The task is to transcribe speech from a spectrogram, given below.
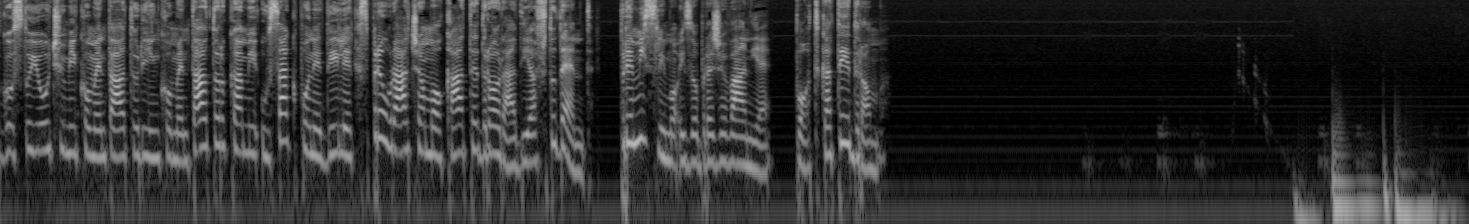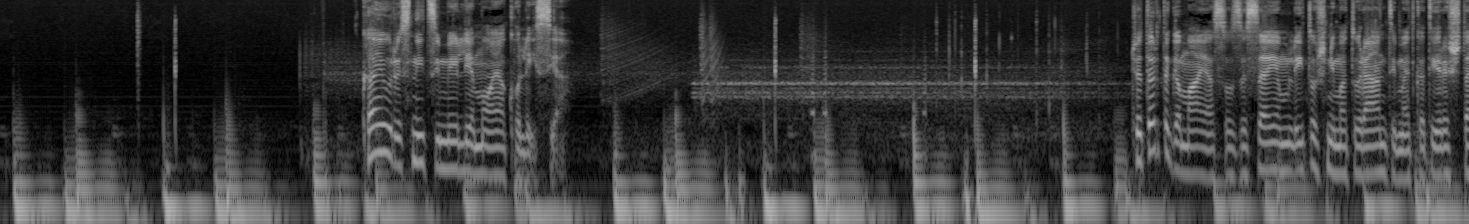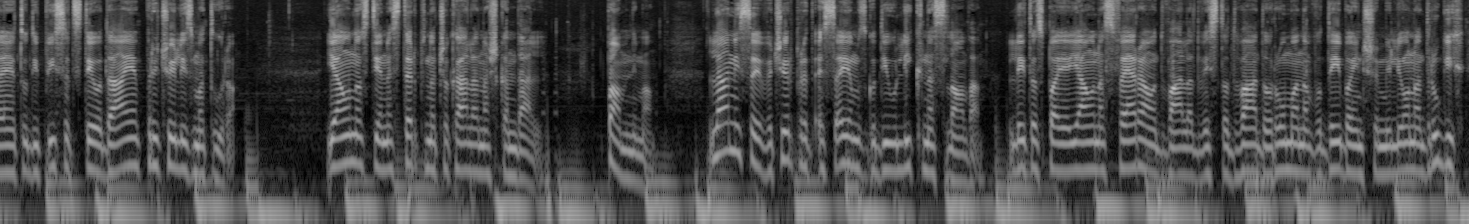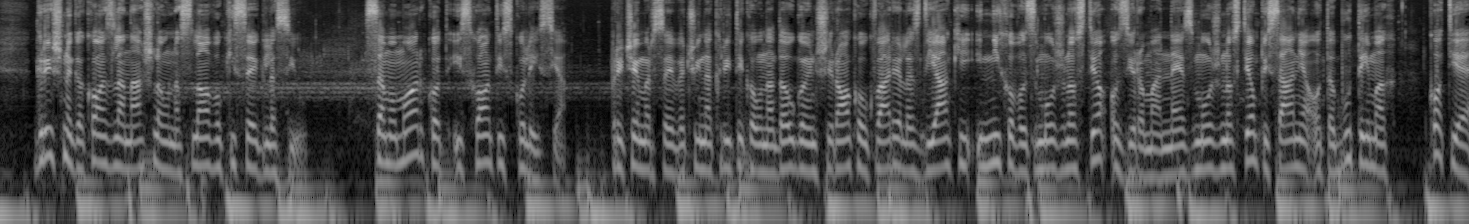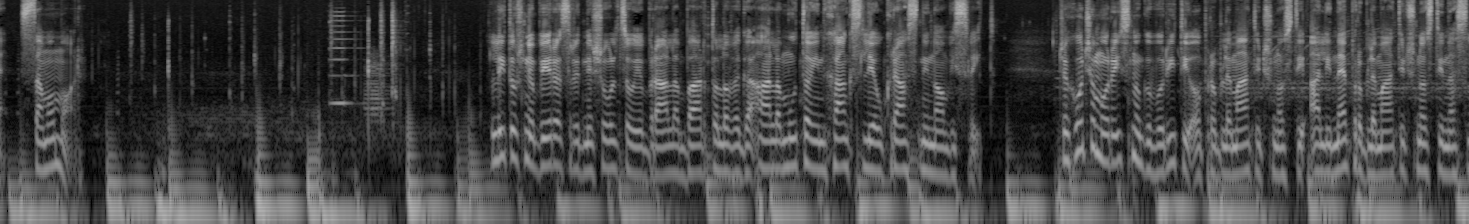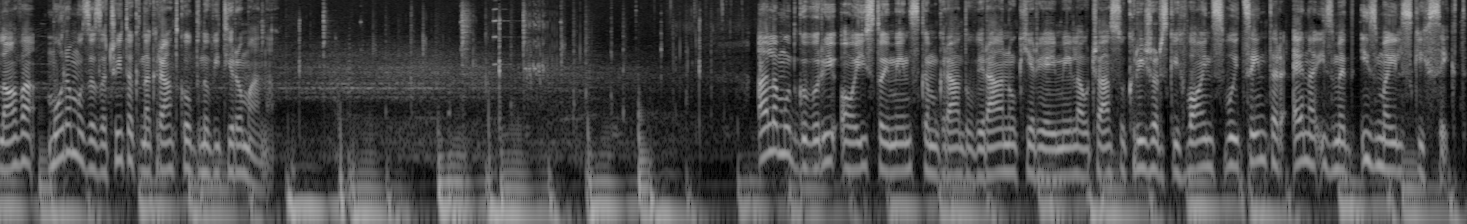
gostujočimi komentatorji in komentatorkami vsak ponedeljek sprevračamo katedro Radia Student. Premislimo izobraževanje pod katedrom. Kaj v resnici melje moja kolesja? Četrtega maja so z esejem letošnji maturanti, med katere šteje tudi pisec te oddaje, pričeli z maturo. Javnost je nestrpno čakala na škandal. Pomnimo, lani se je večer pred esejem zgodil lik naslova. Letos pa je javna sfera od Vala 202 do Romana Vodeba in še milijona drugih grešnega kozla našla v naslovu, ki se je glasil: Samomor kot izhod iz kolesja. Pričemer se je večina kritikov na dolgo in široko ukvarjala z dijaki in njihovo zmožnostjo oziroma nezmožnostjo pisanja o tabu temah, kot je samomor. Letošnja bera srednješolcev je brala Bartolovega Alamuta in Huxleyja v krasni novi svet. Če hočemo resno govoriti o problematičnosti ali neproblematičnosti naslova, moramo za začetek na kratko obnoviti romana. Alamut govori o istoimenskem gradu v Iranu, kjer je imela v času križarskih vojn svoj center ena izmed izmailskih sekt.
